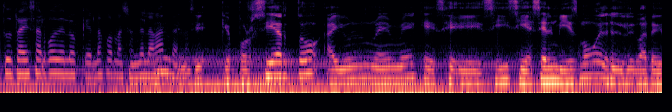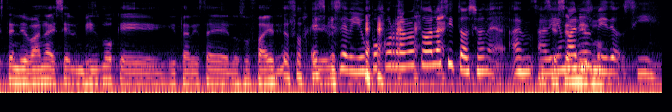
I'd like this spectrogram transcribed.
Tú traes algo de lo que es la formación de la banda, ¿no? Sí, que por cierto, hay un meme que sí, sí, sí es el mismo, el baterista en Nirvana es el mismo que el guitarrista de los Fighters. Es que se veía un poco raro toda la situación. Había varios videos, sí.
